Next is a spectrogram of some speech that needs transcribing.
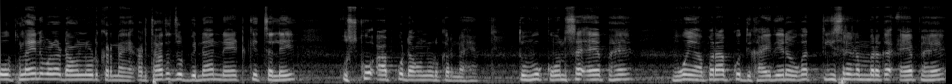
ऑफलाइन वाला डाउनलोड करना है, अर्थात जो बिना नेट के चले उसको आपको डाउनलोड करना है। तो वो कौन सा ऐप है? वो यहाँ पर आपको दिखाई दे रहा होगा। तीसरे नंबर का ऐप है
